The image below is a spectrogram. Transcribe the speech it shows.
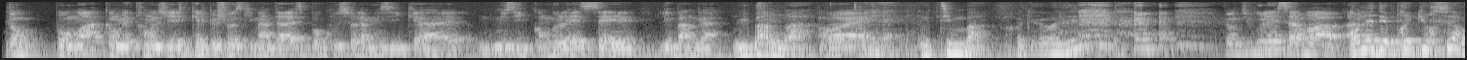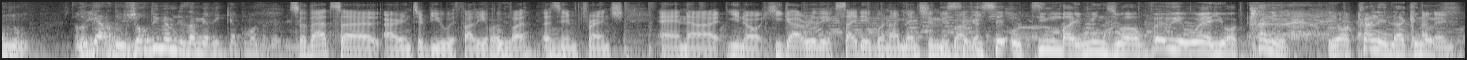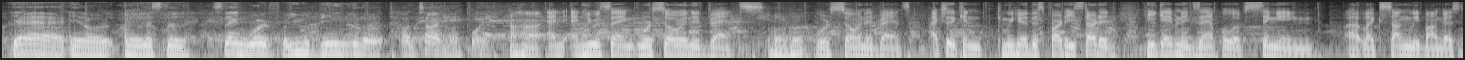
Donc pour moi, comme étranger, quelque chose qui m'intéresse beaucoup sur la musique, euh, musique congolaise, c'est l'ibanga. Libanga. Ouais. Le timba. Ok, vas-y. Donc tu voulais savoir. On est des précurseurs, nous. Regarde, aujourd'hui même les Américains commencent à faire des. So that's uh, our interview with Fally Ipupa. That's in French. And, uh, you know, he got really excited when I mentioned He Libanga. he say Otimba, it means you are very aware, you are cunning. You are cunning, like, you know. Yeah, you know, you know, that's the slang word for you being, you know, on time, on point. Uh-huh. And and he was saying we're so in advance. We're so in advance. Actually, can can we hear this part? He started. He gave an example of singing, uh, like sung libangas.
